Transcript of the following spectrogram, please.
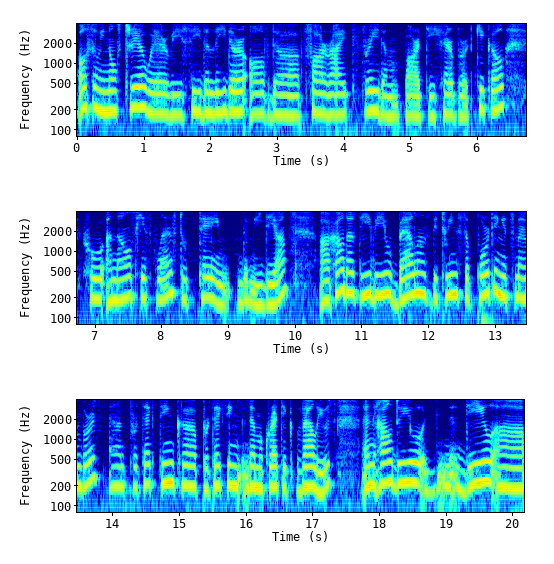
Also, in Austria, where we see the leader of the far right Freedom Party, Herbert Kickel, who announced his plans to tame the media. Uh, how does the EBU balance between supporting its members and protecting uh, protecting democratic values? And how do you deal? Uh,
